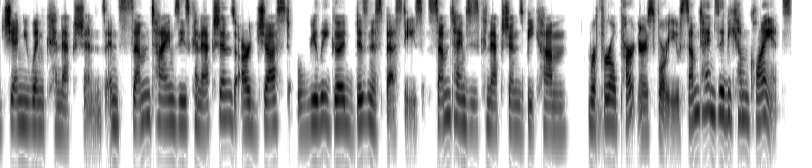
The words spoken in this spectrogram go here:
genuine connections. And sometimes these connections are just really good business besties. Sometimes these connections become referral partners for you. Sometimes they become clients.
